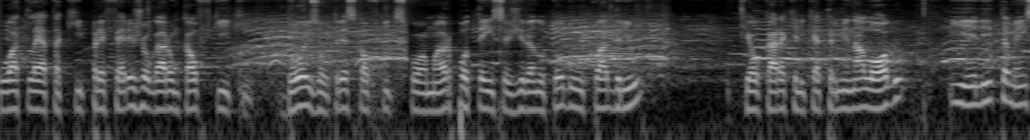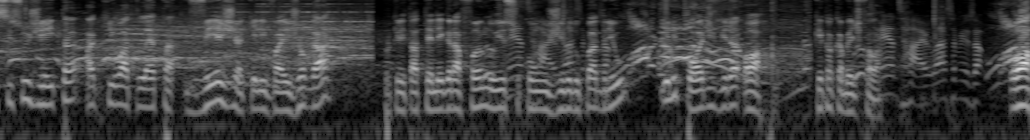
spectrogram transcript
o atleta que prefere jogar um calf kick, dois ou três calf kicks com a maior potência girando todo o quadril que é o cara que ele quer terminar logo, e ele também se sujeita a que o atleta veja que ele vai jogar, porque ele está telegrafando isso com o giro do quadril, e ele pode vir a... Ó, o que, que eu acabei de falar? Ó,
